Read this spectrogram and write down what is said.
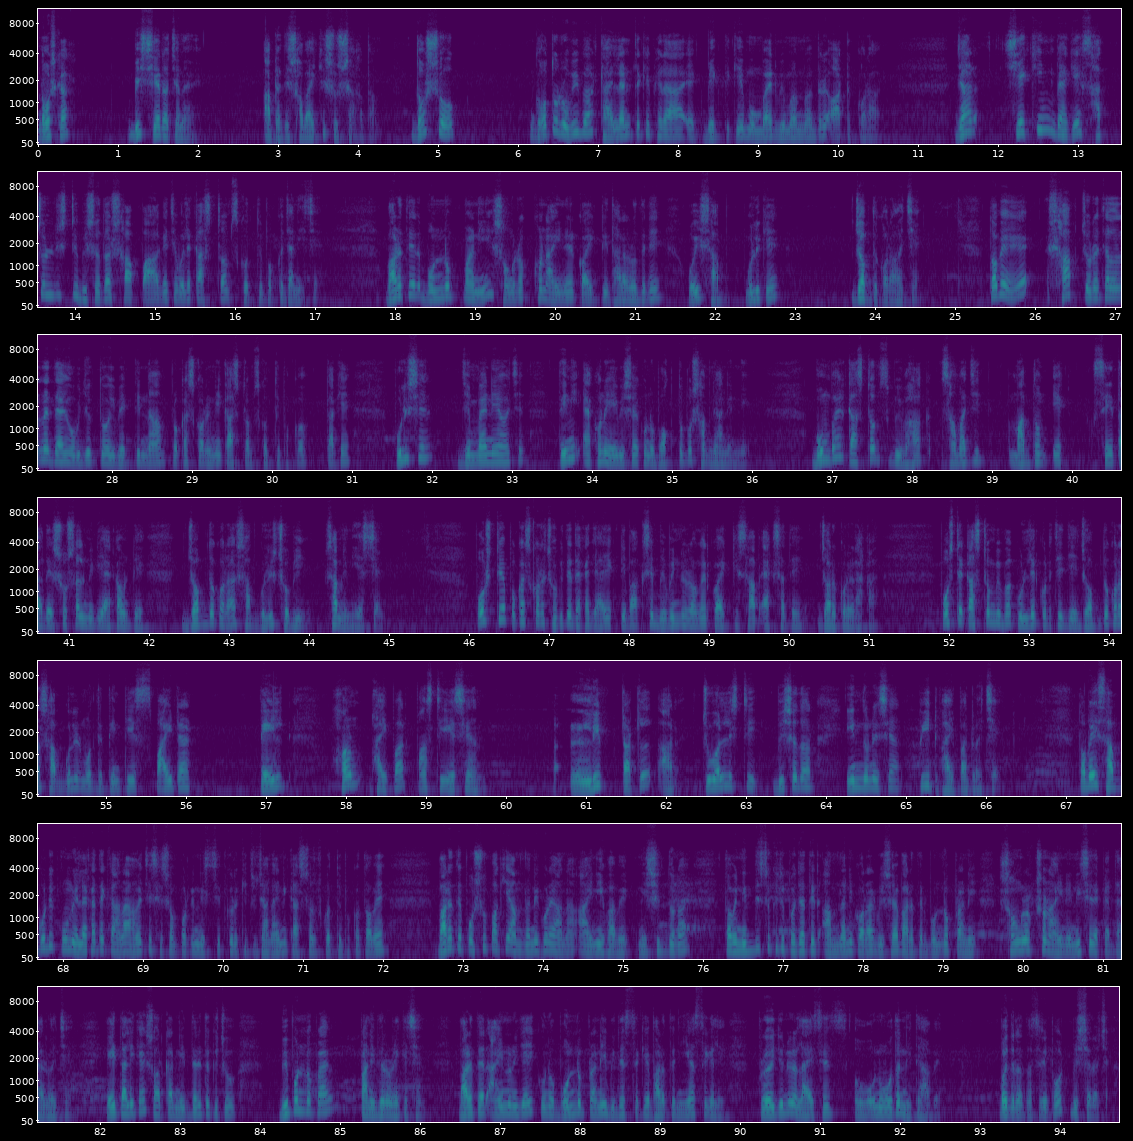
নমস্কার, বিশ্বের রচনায় আপনাদের সবাইকে সুস্বাগতম। দর্শক, গত রবিবার থাইল্যান্ড থেকে ফেরা এক ব্যক্তিকে মুম্বাইয়ের বিমানবন্দরে আটক করা হয়। যার চেক ইন ব্যাগে সাতচল্লিশটি বিষধর সাপ পাওয়া গেছে বলে কাস্টমস কর্তৃপক্ষ জানিয়েছে। ভারতের বন্যপ্রাণী সংরক্ষণ আইনের কয়েকটি ধারার অধীনে ওই সাপগুলিকে জব্দ করা হয়েছে। তবে সাপ চোরাচালানের দায়ে অভিযুক্ত ওই ব্যক্তির নাম প্রকাশ করেনি কাস্টমস কর্তৃপক্ষ। তাকে পুলিশের জিম্মায় নেওয়া হয়েছে। তিনি এখনও এই বিষয়ে কোনো বক্তব্য সামনে আনেননি। মুম্বাইয়ের কাস্টমস বিভাগ সামাজিক মাধ্যম এক সে তাদের সোশ্যাল মিডিয়া অ্যাকাউন্টে জব্দ করা সাপগুলির ছবি সামনে নিয়ে এসছেন। পোস্টে প্রকাশ করা ছবিতে দেখা যায়, একটি বাক্সে বিভিন্ন রঙের কয়েকটি সাপ একসাথে জড়ো করে রাখা। পোস্টে কাস্টম বিভাগ উল্লেখ করেছে যে জব্দ করা সাপগুলির মধ্যে তিনটি স্পাইডার টেইলড হর্ন ভাইপার, পাঁচটি এশিয়ান লিপ টাটল আর চুয়াল্লিশটি বিষধর ইন্দোনেশিয়ার পিট ভাইপার রয়েছে। তবে এই সাপগুলি কোন এলাকা থেকে আনা হয়েছে সে সম্পর্কে নিশ্চিত করে কিছু জানায়নি কাস্টমস কর্তৃপক্ষ। তবে ভারতে পশু পাখি আমদানি করে আনা আইনিভাবে নিষিদ্ধ নয়। তবে নির্দিষ্ট কিছু প্রজাতির আমদানি করার বিষয়ে ভারতের বন্যপ্রাণী সংরক্ষণ আইনে নিষেধাজ্ঞা দেওয়া রয়েছে। এই তালিকায় সরকার নির্ধারিত কিছু বিপন্নপ্রায় প্রাণীদেরও রেখেছেন। ভারতের আইন অনুযায়ী কোনো বন্যপ্রাণী বিদেশ থেকে ভারতে নিয়ে আসতে গেলে প্রয়োজনীয় লাইসেন্স ও অনুমোদন নিতে হবে। বৈদ্যনাথ দাসের রিপোর্ট, বিশ্ব রচনা।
